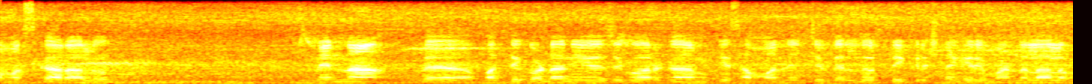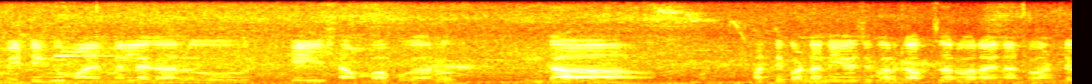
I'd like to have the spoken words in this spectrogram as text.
నమస్కారాలు. నిన్న పత్తికొండ నియోజకవర్గానికి సంబంధించి వెల్దుర్తి కృష్ణగిరి మండలాల మీటింగ్ మా ఎమ్మెల్యే గారు కేఈ శ్యాంబాబు గారు ఇంకా పత్తికొండ నియోజకవర్గ అబ్జర్వర్ అయినటువంటి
